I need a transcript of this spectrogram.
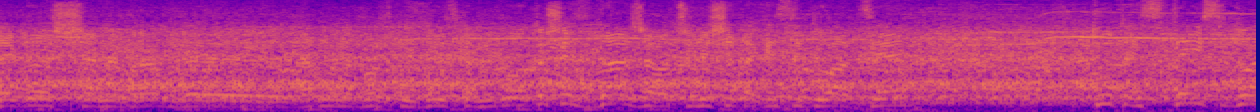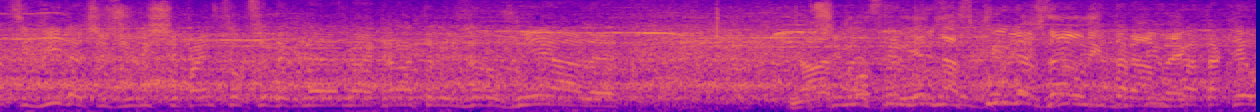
Tego jeszcze naprawdę dawno na polskich wojskach nie było. To się zdarza oczywiście takie sytuacje. Tutaj z tej sytuacji widać oczywiście Państwo przed na, na ekranach telewizorów nie, ale No ale przy to jest mocnym jedna z kuriozalnych ta bramek. piłka takiego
